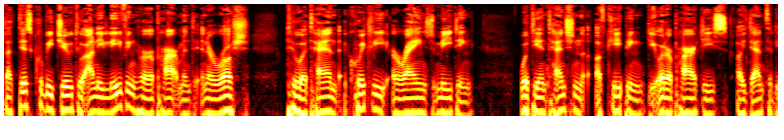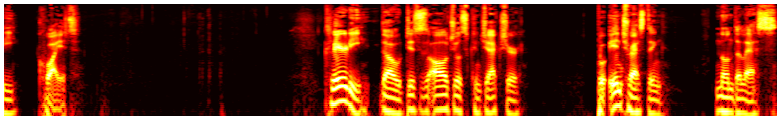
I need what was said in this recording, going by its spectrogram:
that this could be due to Annie leaving her apartment in a rush to attend a quickly arranged meeting with the intention of keeping the other party's identity quiet. Clearly, though, this is all just conjecture, but interesting nonetheless.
